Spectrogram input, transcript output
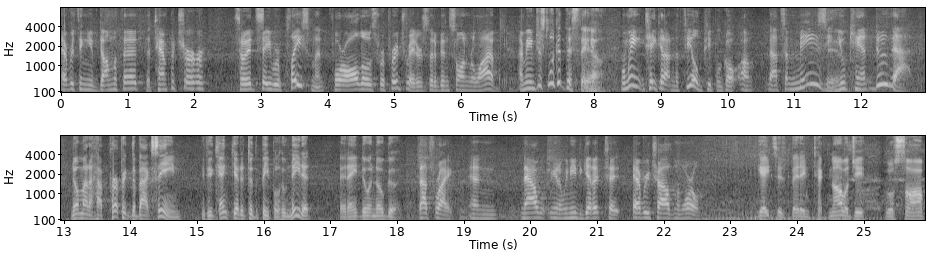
everything you've done with it, the temperature, so it's a replacement for all those refrigerators that have been so unreliable. I mean, just look at this thing. Yeah. When we take it out in the field, people go, oh, that's amazing. Yeah. You can't do that. No matter how perfect the vaccine, if you can't get it to the people who need it, it ain't doing no good. That's right. And now, you know, we need to get it to every child in the world. Gates is betting technology will solve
